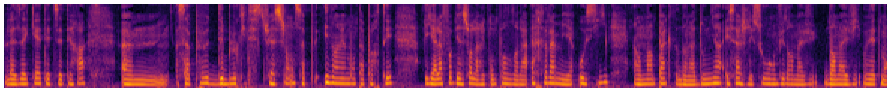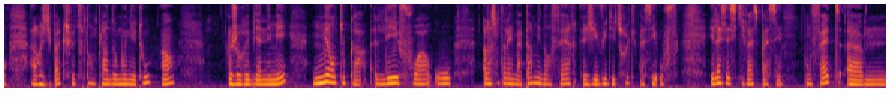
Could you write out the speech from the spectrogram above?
la, zaquette, etc. Euh, ça peut débloquer des situations, ça peut énormément t'apporter. Il y a à la fois bien sûr la récompense dans la akhira, mais il y a aussi un impact dans la dunya et ça je l'ai souvent vu dans ma vie, dans ma vie honnêtement. Alors je dis pas que je fais tout le temps plein d'aumônes et tout, hein, j'aurais bien aimé. Mais en tout cas, les fois où Allah il m'a permis d'en faire, j'ai vu des trucs assez ouf. Et là, c'est ce qui va se passer. En fait, euh,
